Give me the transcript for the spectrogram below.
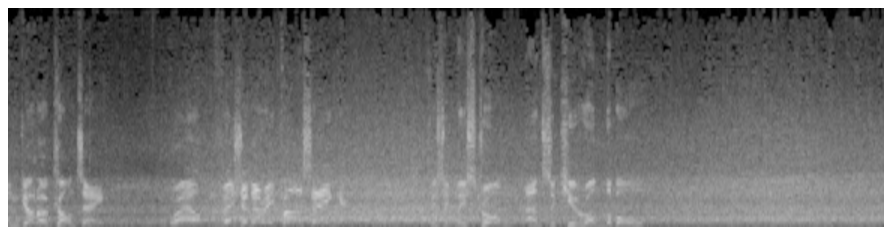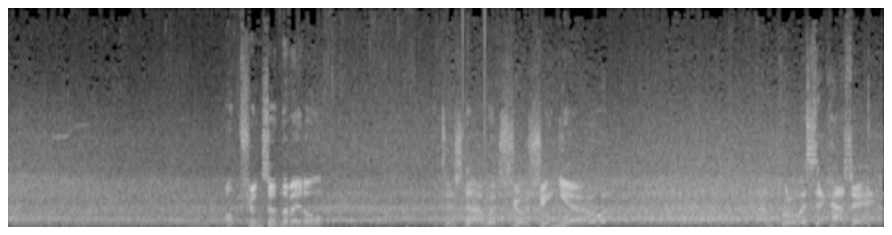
and N'Golo Kante. Well, visionary passing. Physically strong and secure on the ball. Options in the middle. It is now with Jorginho. And Pulisic has it.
